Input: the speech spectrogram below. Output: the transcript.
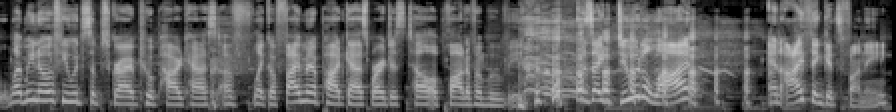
let me know if you would subscribe to a podcast of like a five minute podcast where I just tell a plot of a movie? Because I do it a lot and I think it's funny.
